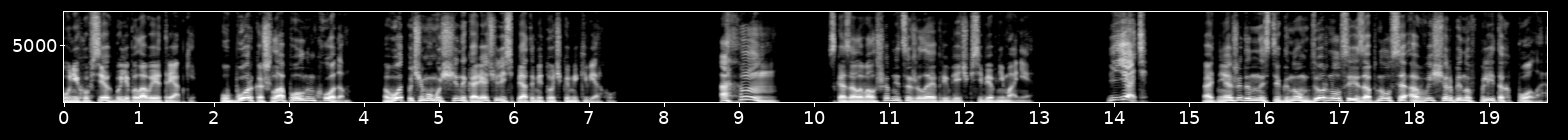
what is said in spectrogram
У них у всех были половые тряпки. Уборка шла полным ходом. Вот почему мужчины корячились пятыми точками кверху. «Ахм!» — сказала волшебница, желая привлечь к себе внимание. «Ять!» От неожиданности гном дернулся и запнулся о выщербину в плитах пола,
